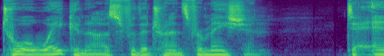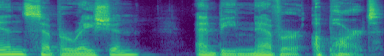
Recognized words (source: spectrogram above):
to awaken us for the transformation, to end separation and be never apart.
